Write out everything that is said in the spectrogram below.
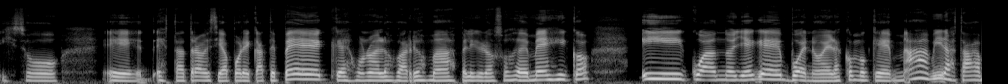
hizo eh, esta travesía por Ecatepec, que es uno de los barrios más peligrosos de México. Y cuando llegué, bueno, era como que, ah, mira, está,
